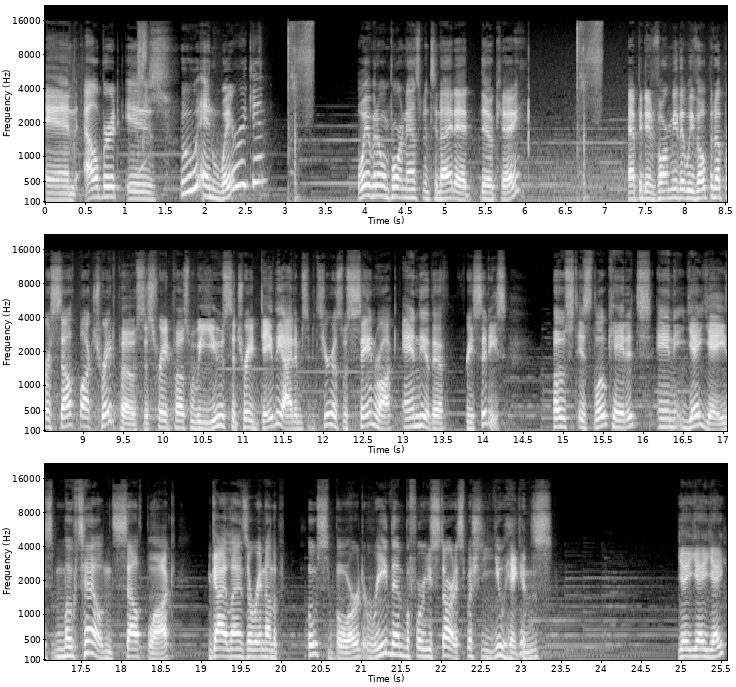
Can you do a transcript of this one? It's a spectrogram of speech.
And Albert is who and where again? Oh, we have an important announcement tonight at okay. Happy to inform you that we've opened up our South Block trade post. This trade post will be used to trade daily items and materials with Sandrock and the other three cities. Post is located in Yay Yay's motel in South Block. The guidelines are written on the post board. Read them before you start, especially you, Higgins. Yay, yay, yay.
